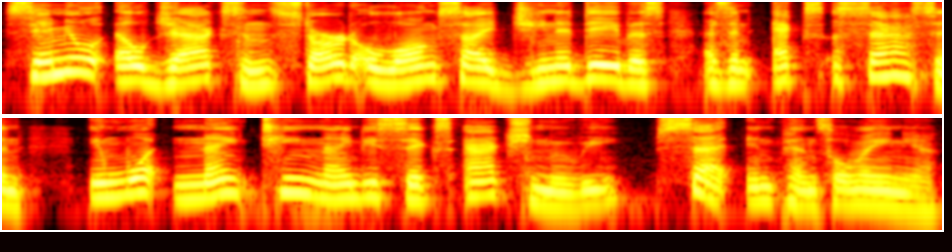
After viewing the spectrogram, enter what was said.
Samuel L. Jackson starred alongside Geena Davis as an ex assassin in what 1996 action movie set in Pennsylvania?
